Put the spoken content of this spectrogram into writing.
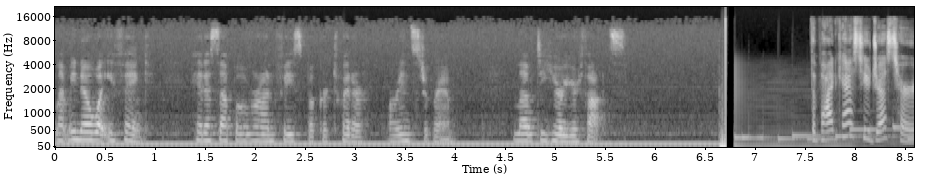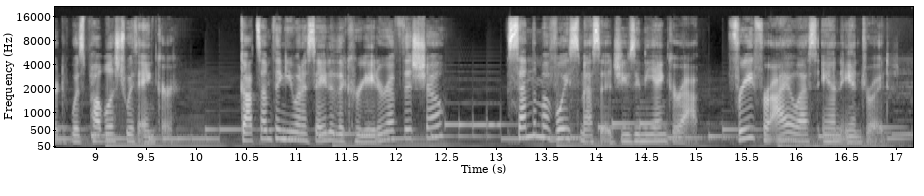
Let me know what you think. Hit us up over on Facebook or Twitter or Instagram. Love to hear your thoughts. The podcast you just heard was published with Anchor. Got something you want to say to the creator of this show? Send them a voice message using the Anchor app free for iOS and Android.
